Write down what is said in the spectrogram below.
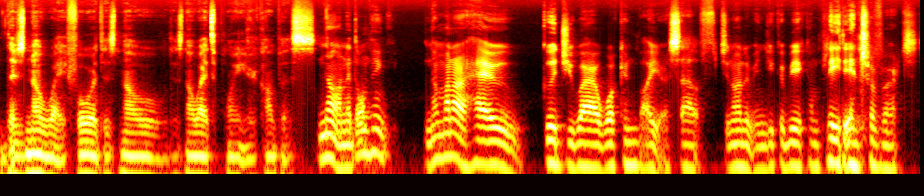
there's no way forward. There's no there's no way to point your compass. no and i don't think no matter how good you are working by yourself do you know what i mean? You could be a complete introvert.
